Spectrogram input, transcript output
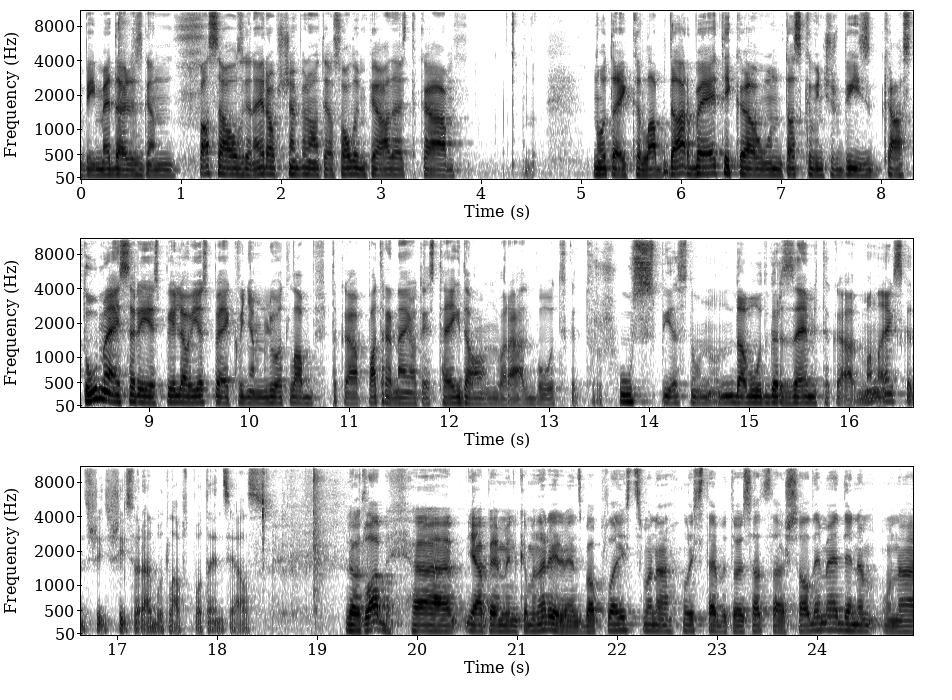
bija medaļas gan pasaules, gan Eiropas čempionātās, olimpiādēs. Noteikti laba darba etika, un tas, ka viņš ir bijis kā stūmējs, arī es pieļauju iespēju, ka viņam ļoti labi kā, patrenējoties takedown, varētu būt, ka tur uzspiest un, un dabūt gar zemi. Kā, man liekas, ka šis, šis varētu būt labs potenciāls. Ļoti labi. Uh, jāpiemina, ka man arī ir viens bobslēgts manā listē, bet to es atstāšu saldiem ēdienam. Un uh,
